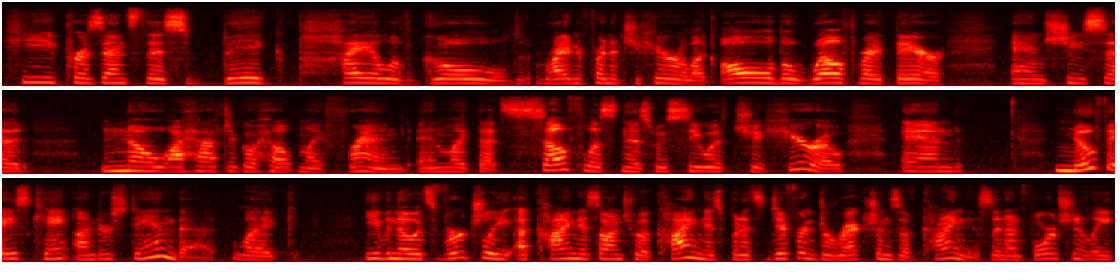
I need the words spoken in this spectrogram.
he presents this big pile of gold right in front of Chihiro, like all the wealth right there, and she said, no, I have to go help my friend. And like that selflessness we see with Chihiro. And No Face can't understand that. Like, even though it's virtually a kindness onto a kindness, but it's different directions of kindness. And unfortunately,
